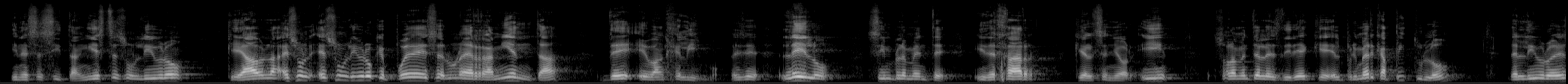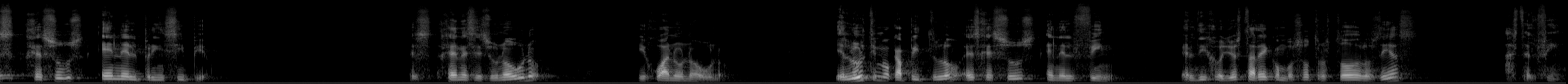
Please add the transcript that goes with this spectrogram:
y necesitan. Y este es un libro que habla, es un, es un libro que puede ser una herramienta de evangelismo. Es decir, léelo simplemente y dejar que el Señor. Y solamente les diré que el primer capítulo del libro es Jesús en el principio. Es Génesis 1.1 y Juan 1.1. El último capítulo es Jesús en el fin. Él dijo, yo estaré con vosotros todos los días hasta el fin.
